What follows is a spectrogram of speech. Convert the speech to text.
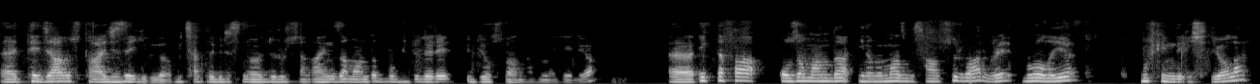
e, tecavüz, tacize giriyor. Bıçakla birisini öldürürsen aynı zamanda bu güdüleri güdüyorsun anlamına geliyor. Ee, ilk defa o zamanda inanılmaz bir sansür var ve bu olayı bu filmde işliyorlar.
